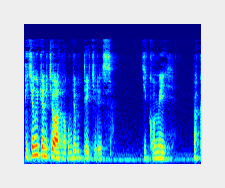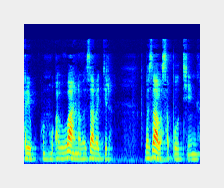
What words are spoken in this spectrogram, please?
Icyo ngicyo ni cyo abantu bagombye gutekereza. Gikomeye bakareba ukuntu abo bana bazabagira bazabasapotinga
